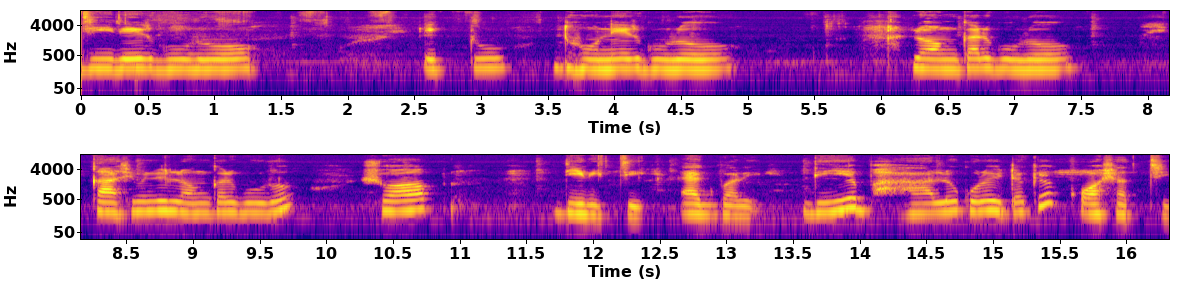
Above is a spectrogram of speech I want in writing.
জিরের গুঁড়ো, একটু ধনের গুঁড়ো লঙ্কার গুঁড়ো, কাশ্মীরি লঙ্কার গুঁড়ো সব দিয়ে দিচ্ছি একবারে। দিয়ে ভালো করে এটাকে কষাচ্ছি।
